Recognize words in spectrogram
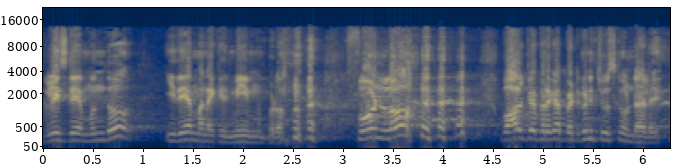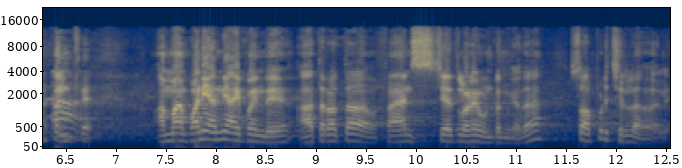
రిలీజ్ డే ముందు ఇదే మనకి మేము ఇప్పుడు. ఫోన్లో వాల్ పేపర్గా పెట్టుకుని చూసుకుని ఉండాలి అంతే. మా పని అన్నీ అయిపోయింది. ఆ తర్వాత ఫ్యాన్స్ చేతిలోనే ఉంటుంది కదా. సో అప్పుడు చిల్ అవ్వాలి.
